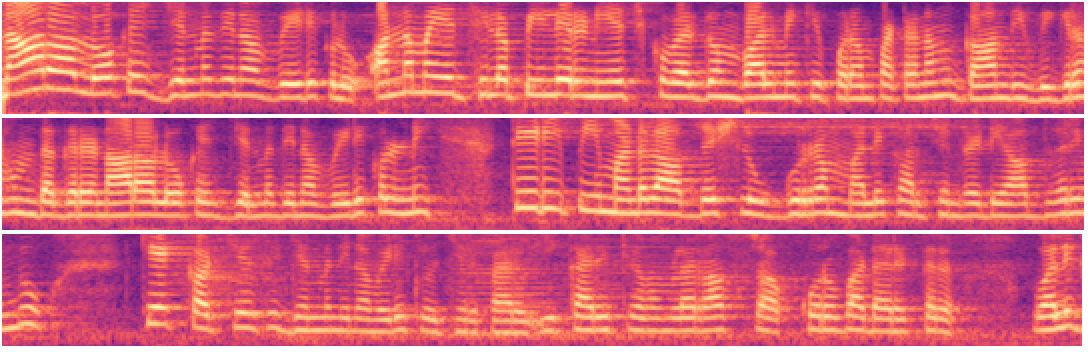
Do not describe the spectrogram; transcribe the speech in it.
నారా లోకేష్ జన్మదిన వేడుకలు. అన్నమయ్య జిల్లా పీలేరు నియోజకవర్గం వాల్మీకిపురం పట్టణం గాంధీ విగ్రహం దగ్గర నారా లోకేష్ జన్మదిన వేడుకల్ని టీడీపీ మండల అధ్యక్షులు గుర్రం మల్లికార్జున్ రెడ్డి ఆధ్వర్యంలో కేక్ కట్ చేసి జన్మదిన వేడుకలు జరిపారు. ఈ కార్యక్రమంలో రాష్ట్ర కురబా డైరెక్టర్ వలిగట్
